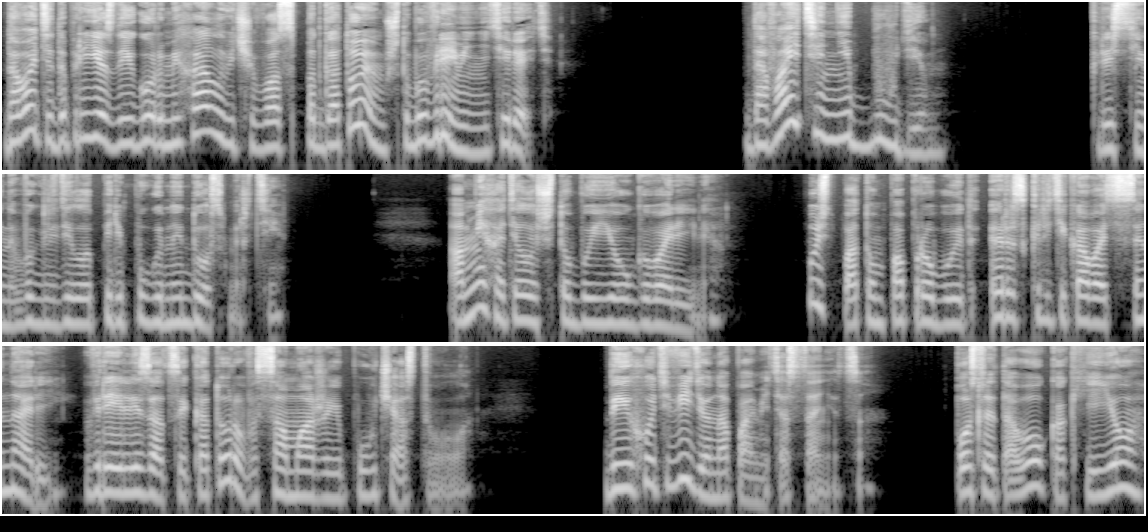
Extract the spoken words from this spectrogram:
Давайте до приезда Егора Михайловича вас подготовим, чтобы время не терять. Давайте не будем. Кристина выглядела перепуганной до смерти а мне хотелось, чтобы ее уговорили. Пусть потом попробует раскритиковать сценарий, в реализации которого сама же и поучаствовала. Да и хоть видео на память останется. После того, как ее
